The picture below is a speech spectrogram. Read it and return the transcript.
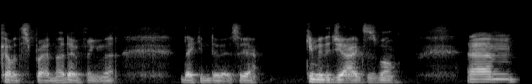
cover the spread, and I don't think that they can do it. So yeah, give me the Jags as well. Um,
